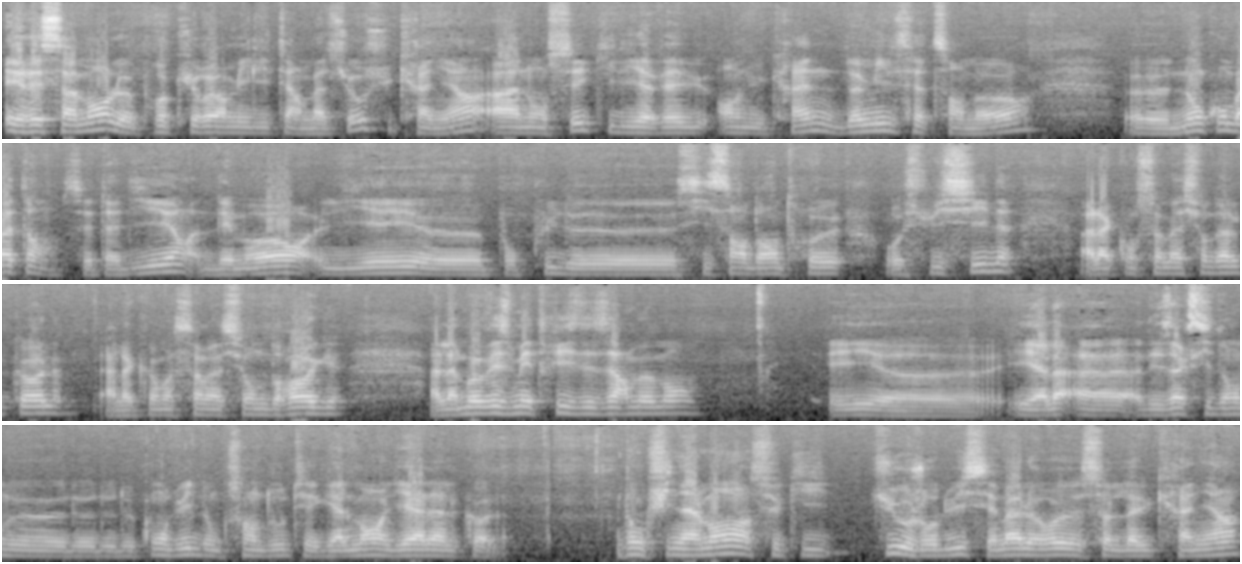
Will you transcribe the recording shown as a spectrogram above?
Et récemment, le procureur militaire Mathios, ukrainien, a annoncé qu'il y avait eu en Ukraine 2700 morts euh, non combattants, c'est-à-dire des morts liés euh, pour plus de 600 d'entre eux au suicide, à la consommation d'alcool, à la consommation de drogue, à la mauvaise maîtrise des armements, et, euh, à, des accidents de, conduite, donc sans doute également liés à l'alcool. Donc finalement, ce qui tue aujourd'hui ces malheureux soldats ukrainiens,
